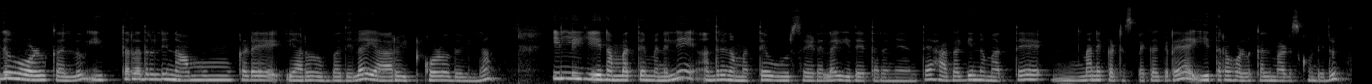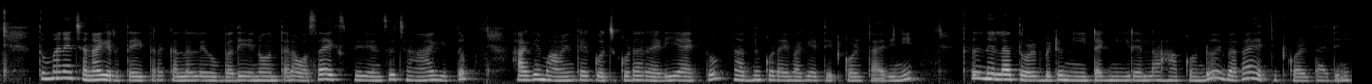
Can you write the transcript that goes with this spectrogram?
ಇದು ಒಳ್ಕಲ್ಲು. ಈ ಥರದ್ರಲ್ಲಿ ನಮ್ಮ ಕಡೆ ಯಾರೂ ರುಬ್ಬೋದಿಲ್ಲ, ಯಾರೂ ಇಟ್ಕೊಳ್ಳೋದು ಇಲ್ಲ. ಇಲ್ಲಿ ನಮ್ಮತ್ತೆ ಮನೇಲಿ, ಅಂದರೆ ನಮ್ಮತ್ತೆ ಊರ ಸೈಡೆಲ್ಲ ಇದೇ ಥರನೇ ಅಂತೆ. ಹಾಗಾಗಿ ನಮ್ಮತ್ತೆ ಮನೆ ಕಟ್ಟಿಸ್ಬೇಕಾದ್ರೆ ಈ ಥರ ಹೊಳ್ಕಲ್ಲು ಮಾಡಿಸ್ಕೊಂಡಿದ್ರು. ತುಂಬಾ ಚೆನ್ನಾಗಿರುತ್ತೆ ಈ ಥರ ಕಲ್ಲಲ್ಲಿ ರುಬ್ಬೋದು ಏನೋ ಒಂಥರ ಹೊಸ ಎಕ್ಸ್ಪೀರಿಯೆನ್ಸು ಚೆನ್ನಾಗಿತ್ತು. ಹಾಗೆ ಮಾವಿನಕಾಯಿ ಗೊಜ್ಜು ಕೂಡ ರೆಡಿ ಆಯಿತು. ಅದನ್ನು ಕೂಡ ಇವಾಗ ಎತ್ತಿಟ್ಕೊಳ್ತಾ ಇದ್ದೀನಿ. ಕಲ್ಲನ್ನೆಲ್ಲ ತೊಳೆದ್ಬಿಟ್ಟು ನೀಟಾಗಿ ನೀರೆಲ್ಲ ಹಾಕ್ಕೊಂಡು ಇವಾಗ ಎತ್ತಿಟ್ಕೊಳ್ತಾ ಇದ್ದೀನಿ.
